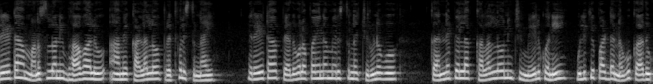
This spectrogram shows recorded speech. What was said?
రేటా మనసులోని భావాలు ఆమె కళ్ళలో ప్రతిఫలిస్తున్నాయి. రేటా పెదవులపైన మెరుస్తున్న చిరునవ్వు కన్నెపిల్ల కలల్లో నుంచి మేలుకొని ఉలికిపడ్డ నవ్వు కాదు.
